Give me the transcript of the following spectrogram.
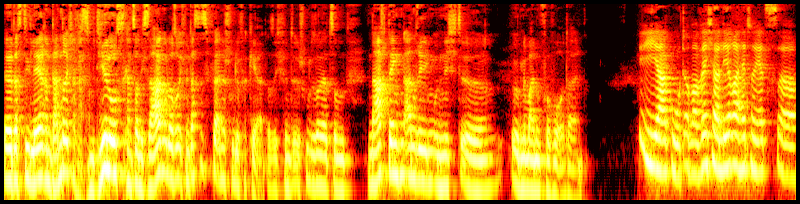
äh, dass die Lehrerin dann direkt sagt, was ist mit dir los, das kannst du doch nicht sagen oder so. Ich finde, das ist für eine Schule verkehrt. Also ich finde, Schule soll ja zum Nachdenken anregen und nicht äh, irgendeine Meinung vorverurteilen. Ja, gut, aber welcher Lehrer hätte jetzt, äh,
